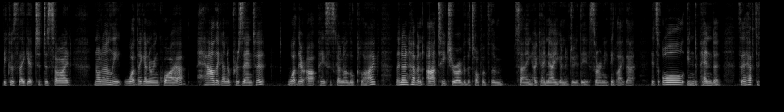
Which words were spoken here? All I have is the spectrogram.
because they get to decide not only what they're going to inquire, how they're going to present it, what their art piece is going to look like. They don't have an art teacher over the top of them saying, okay, now you're going to do this or anything like that. It's all independent. So they have to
